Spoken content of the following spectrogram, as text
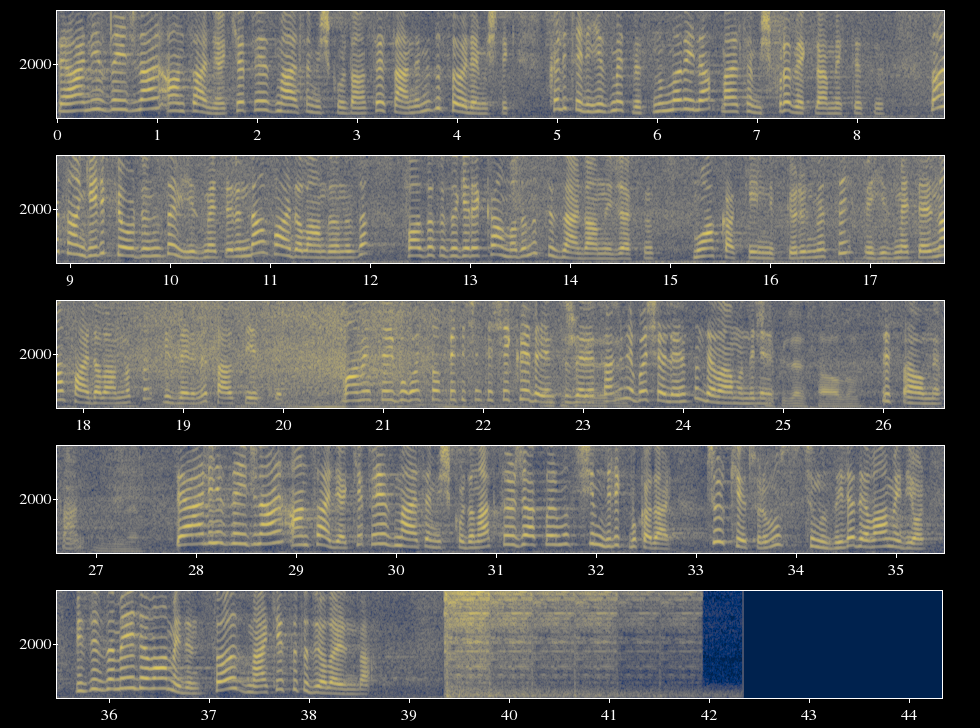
Değerli izleyiciler Antalya, Kepez, Meltem İşkur'dan seslendiğimizi söylemiştik. Kaliteli hizmet ve sunumlarıyla Meltem İşkur'a beklenmektesiniz. Zaten gelip gördüğünüzde ve hizmetlerinden faydalandığınızda fazla söze gerek kalmadığını sizler de anlayacaksınız. Muhakkak gelinip görülmesi ve hizmetlerinden faydalanması bizlerin de tavsiyesidir. Muhammed Bey bu hoş sohbet için teşekkür ederim teşekkür sizlere ederim. efendim ve başarılarınızın devamını dilerim. Teşekkürler sağ olun. Siz sağ olun efendim. Dinle. Değerli izleyiciler, Antalya Kepez Meltem İşkur'dan aktaracaklarımız şimdilik bu kadar. Türkiye turumuz tüm hızıyla devam ediyor. Bizi izlemeye devam edin. Söz Merkez Stüdyolarında.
